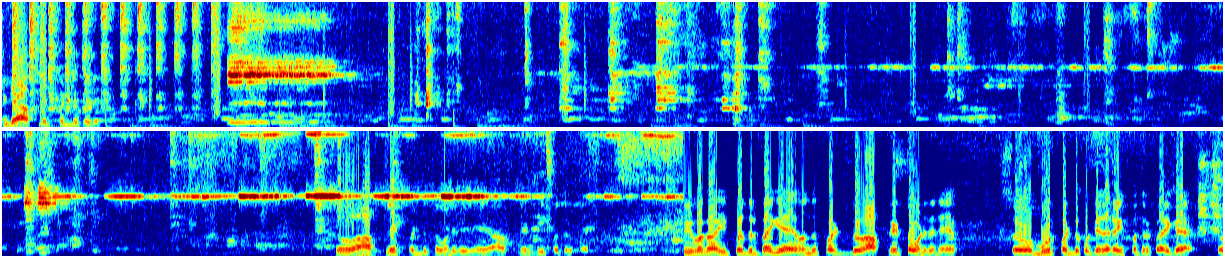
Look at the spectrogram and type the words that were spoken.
ಆಂಟಿ ಹಾಫ್ ಪ್ಲೇಟ್ ಪಡ್ಡು ಕೊಡಿ. ಸೊ ಹಾಫ್ ಪ್ಲೇಟ್ ಪಡ್ಡು ತಗೊಂಡಿದ್ದೀನಿ. ಹಾಫ್ ಪ್ಲೇಟ್ಗೆ ಇಪ್ಪತ್ತು ರೂಪಾಯಿ. ಇವಾಗ ಇಪ್ಪತ್ತು ರೂಪಾಯಿಗೆ ಒಂದು ಪಡ್ಡು ಹಾಫ್ ಪ್ಲೇಟ್ ತಗೊಂಡಿದ್ದೀನಿ. ಸೊ ಮೂರು ಪಡ್ಡು ಕೊಟ್ಟಿದ್ದಾರೆ, ಇಪ್ಪತ್ತು ರೂಪಾಯಿಗೆ. ಸೊ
